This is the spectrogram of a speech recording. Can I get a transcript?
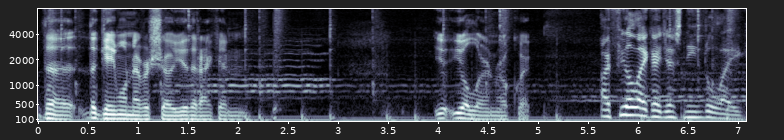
the the game will never show you that I can. You, you'll learn real quick, I feel like I just need to like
